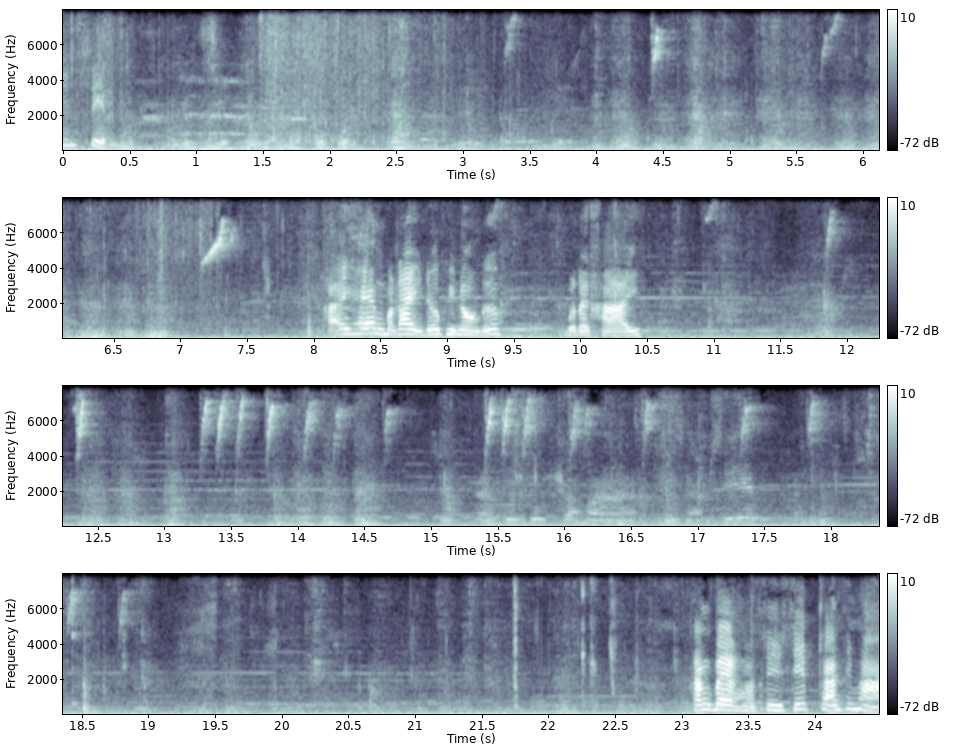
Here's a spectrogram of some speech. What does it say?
กินเสร็จขายแห้งบ่ได้เด้อพี่น้องเด้อบ่ได้ขายข้ามาสามสิบทั้งแบ่งสี่สิบชั้นสิบห้า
